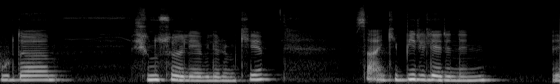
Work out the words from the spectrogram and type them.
burada şunu söyleyebilirim ki sanki birilerinin e,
